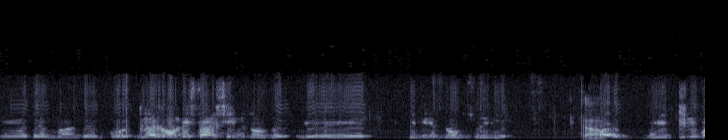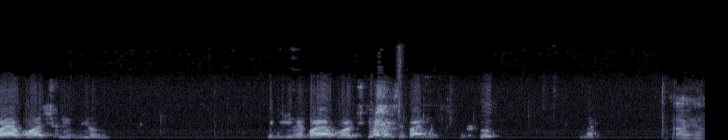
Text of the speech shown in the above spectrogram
Maden maden. O, arada 15 tane şeyimiz oldu. Ee, demirimiz oldu söyleyeyim. Tamam. Ba- Demir, demir bayağı kolay çıkıyor biliyorum. Demir bayağı kolay çıkıyor ama işte çıkıyor. Ne? Aynen.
